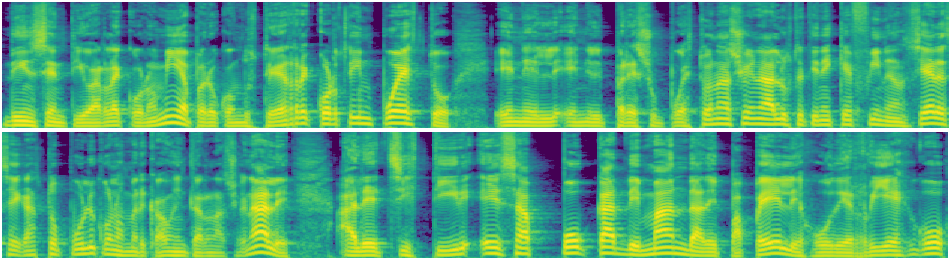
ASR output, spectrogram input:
de incentivar la economía. Pero cuando usted recorte impuestos en el, en el presupuesto nacional, usted tiene que financiar ese gasto público en los mercados internacionales. Al existir esa poca demanda de papeles o de riesgo,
